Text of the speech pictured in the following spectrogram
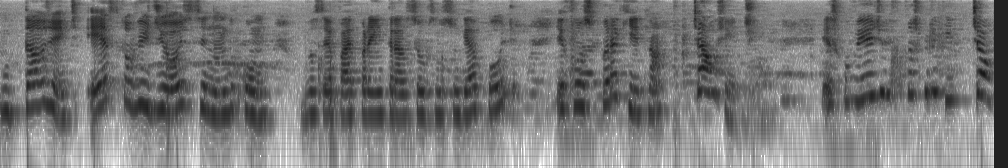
Então, gente, esse é o vídeo de hoje, ensinando como você faz para entrar no seu Samsung AirPod. E ficamos por aqui, tá? Tchau, gente. Esse é o vídeo e ficamos por aqui. Tchau.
